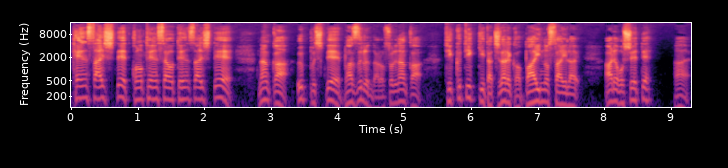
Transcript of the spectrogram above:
転載して、この天才を転載して、なんか、ウップしてバズるんだろう。それなんか、ティックティッキーたち誰か倍の再来。あれ教えて。はい。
